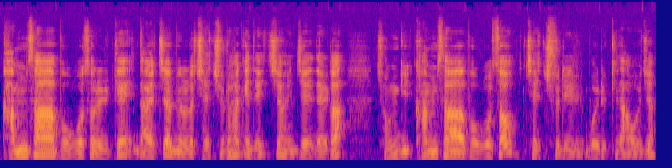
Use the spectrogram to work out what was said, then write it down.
감사 보고서를 이렇게 날짜별로 제출을 하게 됐죠. 이제 내가 정기 감사 보고서 제출일 뭐 이렇게 나오죠.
